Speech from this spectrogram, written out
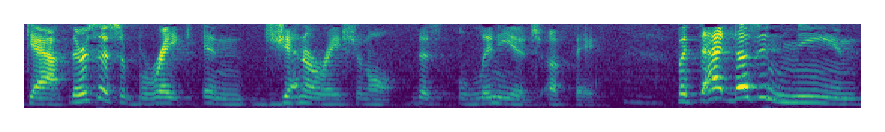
gap. There's this break in generational this lineage of faith. Mm-hmm. But that doesn't mean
